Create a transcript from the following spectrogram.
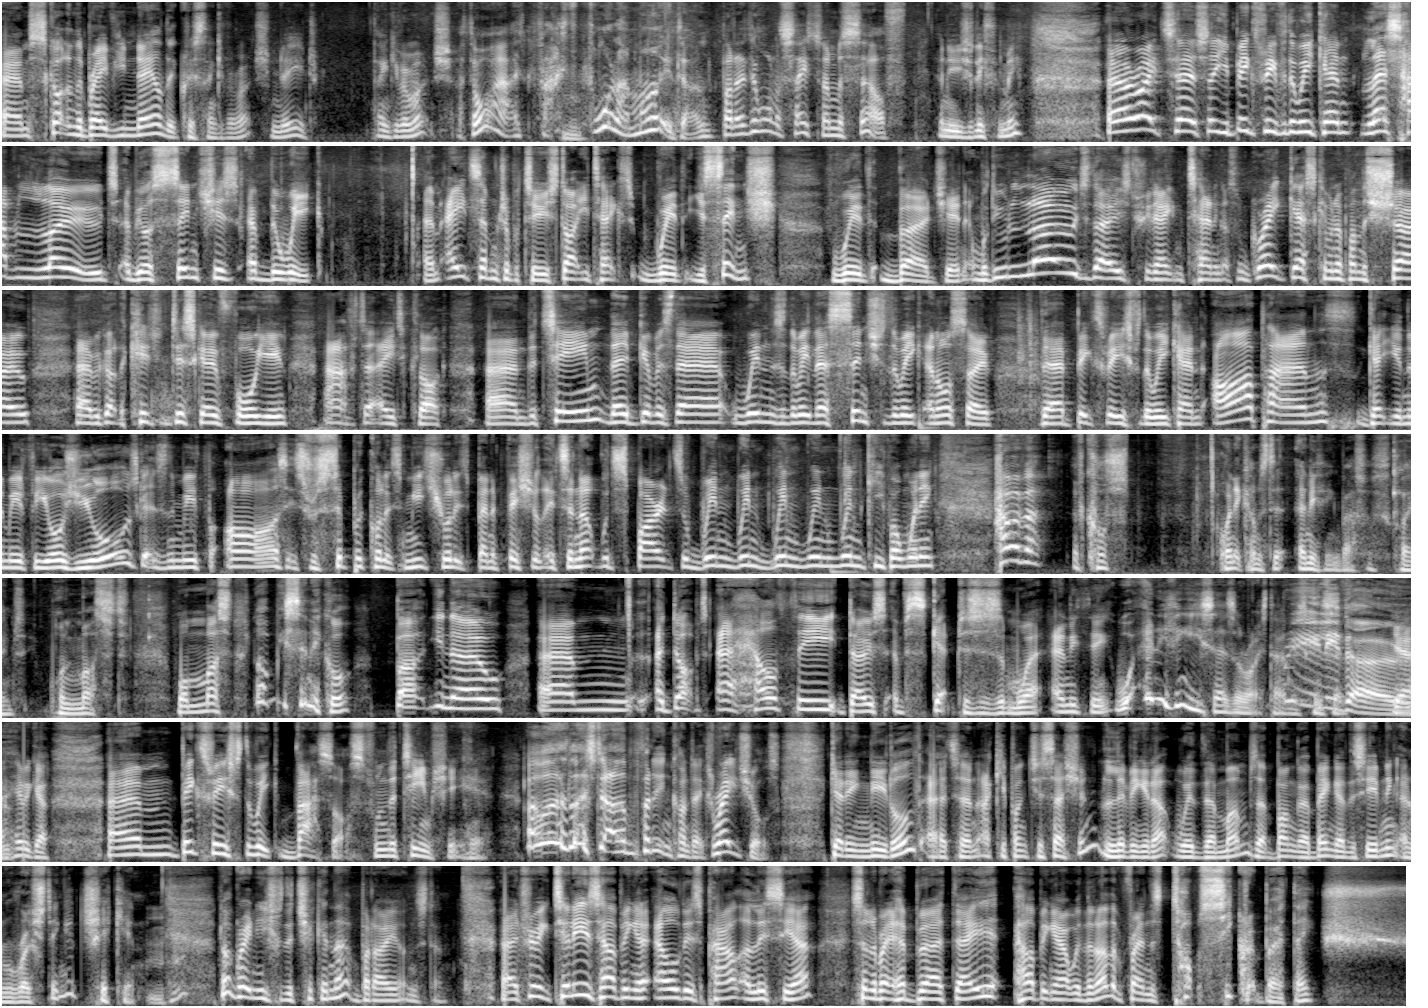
Um, Scotland the Brave, you nailed it, Chris. Thank you very much indeed. Thank you very much. I thought I, I thought I might have done, but I didn't want to say so myself. Unusually for me. All right, uh, so your big three for the weekend. Let's have loads of your cinches of the week. Um, eight seven triple two. Start your text with your cinch with Virgin, and we'll do loads of those between eight and ten. We've got some great guests coming up on the show. Uh, we've got the kitchen disco for you after eight o'clock. And the team they've given us their wins of the week, their cinches of the week, and also their big threes for the weekend. Our plans get you in the mood for yours. Yours gets in the mood for ours. It's reciprocal. It's mutual. It's beneficial. It's an upward spiral. It's a win, win, win, win, win. Keep on winning. However, of course when it comes to anything Vassos claims, one must, one must not be cynical, but you know, um, adopt a healthy dose of skepticism where anything, well, anything he says, all right, Stan. Really, though? Yeah, here we go. Um, big threes for the week. Vassos from the team sheet here. Oh, let's put it in context. Rachel's getting needled at an acupuncture session, living it up with their mums at Bongo Bingo this evening, and roasting a chicken. Not great news for the chicken, that, but I understand. Uh, Terrific Tilly is helping her eldest pal, Alicia, celebrate her birthday, helping out with another friend's top secret birthday. Shh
